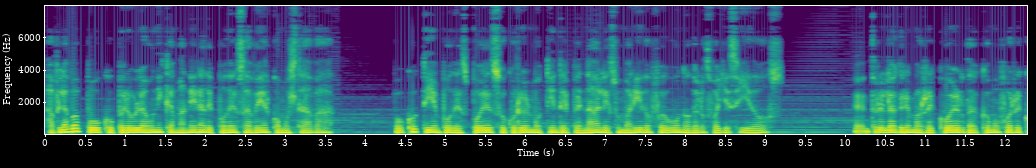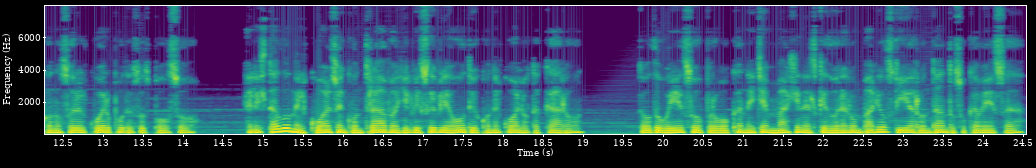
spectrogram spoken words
Hablaba poco, pero la única manera de poder saber cómo estaba. Poco tiempo después ocurrió el motín del penal y su marido fue uno de los fallecidos. Entre lágrimas recuerda cómo fue reconocer el cuerpo de su esposo. El estado en el cual se encontraba y el visible odio con el cual lo atacaron. Todo eso provoca en ella imágenes que duraron varios días rondando su cabeza.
